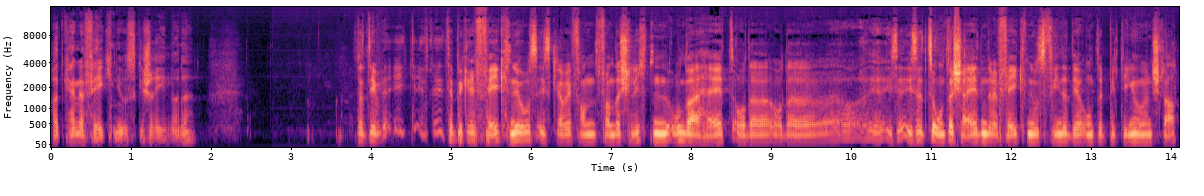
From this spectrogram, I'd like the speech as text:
hat keiner Fake News geschrien, oder? Also die, der Begriff Fake News ist, glaube ich, von, von der schlichten Unwahrheit oder, oder äh, ist, ist er zu unterscheiden, weil Fake News findet ja unter Bedingungen statt,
